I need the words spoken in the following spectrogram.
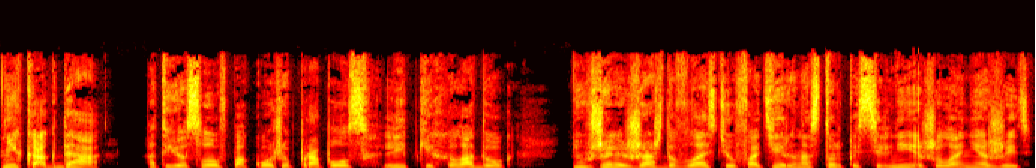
Никогда!» От ее слов по коже прополз липкий холодок. Неужели жажда власти у Фатиры настолько сильнее желания жить?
